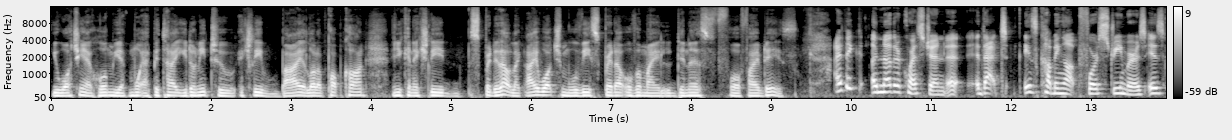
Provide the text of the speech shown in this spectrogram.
you're watching at home, you have more appetite. You don't need to actually buy a lot of popcorn and you can actually spread it out. Like I watch movies spread out over my dinners for five days. I think another question uh, that is coming up for streamers is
